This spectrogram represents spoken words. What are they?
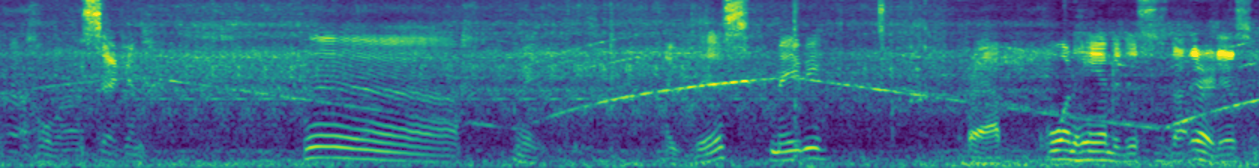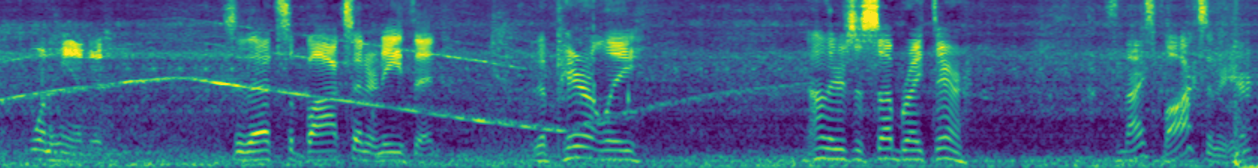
uh, hold on a second. Uh, wait, like this, maybe? Crap. One-handed, this is not, there it is. One-handed. So that's the box underneath it. And apparently, oh, there's a sub right there. It's a nice box under here.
